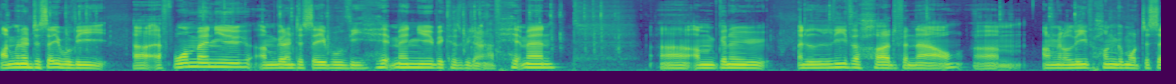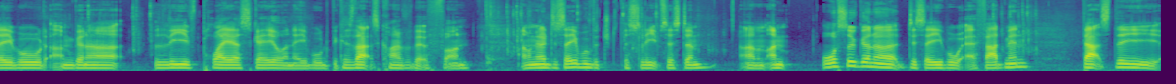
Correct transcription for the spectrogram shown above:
I'm going to disable the uh, F1 menu. I'm going to disable the hit menu because we don't have hitmen. Uh, I'm going to leave the HUD for now. Um, I'm going to leave hunger mod disabled. I'm going to leave player scale enabled because that's kind of a bit of fun. I'm going to disable the, the sleep system. Um, I'm also going to disable fadmin. That's the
